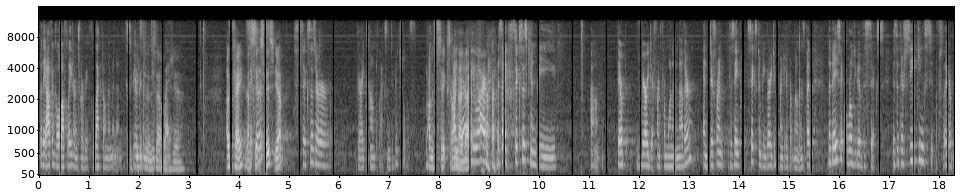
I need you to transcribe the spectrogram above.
but they often go off later and sort of reflect on them and experience them in a deeper way. yeah. Okay, now Sixes? sixes, yep. Sixes are very complex individuals. I'm a six, I I know know that. you are. it's like sixes can be, um, they're very different from one another, and different. The same six can be very different at different moments. But the basic worldview of the six is that they're seeking, they're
